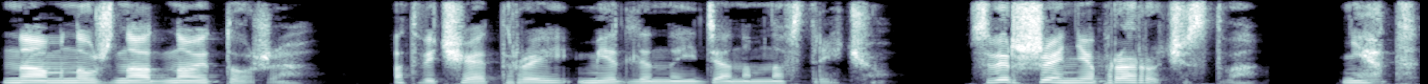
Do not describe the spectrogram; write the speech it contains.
«Нам нужно одно и то же», — отвечает Рэй, медленно идя нам навстречу. «Свершение пророчества». «Нет»,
